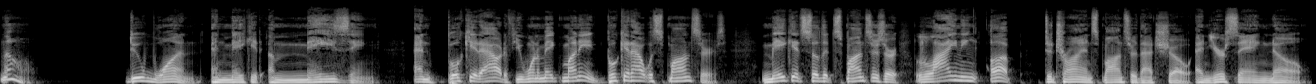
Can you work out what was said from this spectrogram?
no, do one and make it amazing and book it out. If you want to make money, book it out with sponsors. Make it so that sponsors are lining up to try and sponsor that show. And you're saying no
